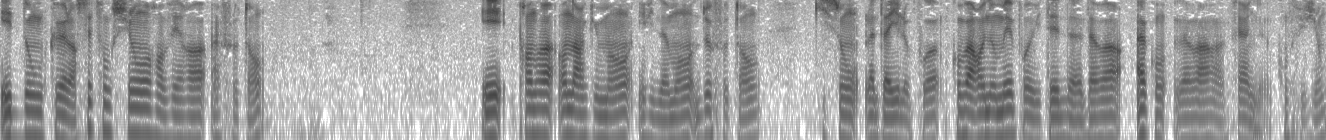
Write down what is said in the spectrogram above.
Et donc, alors cette fonction renverra un flottant et prendra en argument évidemment deux flottants qui sont la taille et le poids qu'on va renommer pour éviter d'avoir à faire une confusion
